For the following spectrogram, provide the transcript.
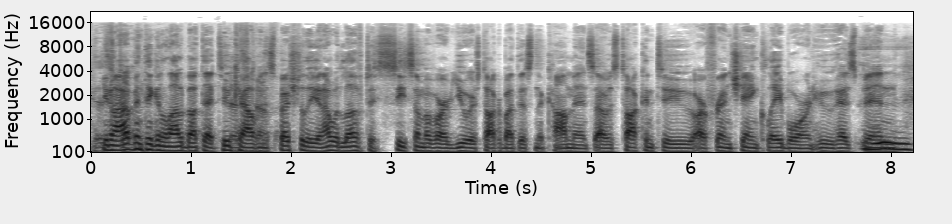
That's you know, tough. I've been thinking a lot about that too, That's Calvin, tough. especially, and I would love to see some of our viewers talk about this in the comments. I was talking to our friend Shane Claiborne, who has been, mm.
